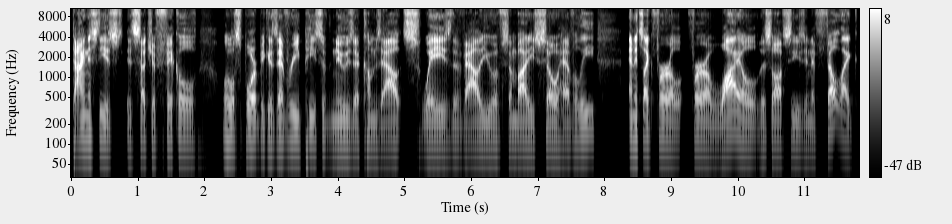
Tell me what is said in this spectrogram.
dynasty is is such a fickle little sport because every piece of news that comes out sways the value of somebody so heavily. And it's like for a, for a while this offseason, it felt like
